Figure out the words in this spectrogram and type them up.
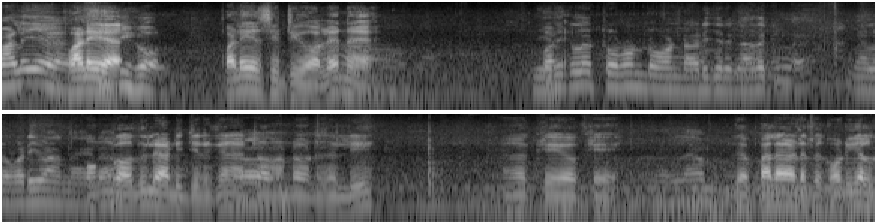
பழைய பழைய. பழைய சிட்டி ஹால் என்ன? இதுக்குள்ள டொரண்டோ அண்ட் அடிச்சிருக்கு அதுக்குள்ள நல்ல வடிவான உங்கள் அதில் அடிச்சிருக்கேன் டொரண்டோன்னு சொல்லி. ஓகே ஓகே இந்த பல இடத்து கொடிகள்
